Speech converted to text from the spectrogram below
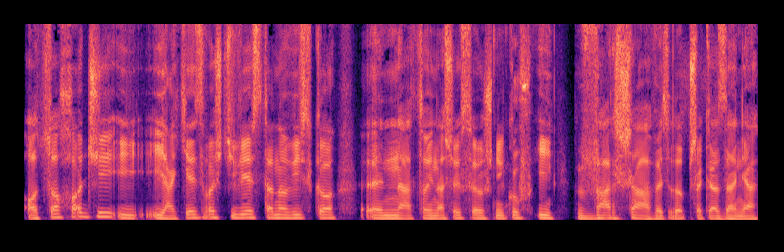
O co chodzi i jakie jest właściwie stanowisko NATO i naszych sojuszników i Warszawy co do przekazania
